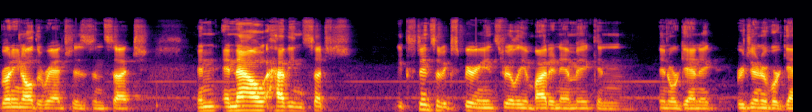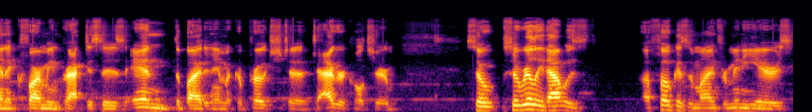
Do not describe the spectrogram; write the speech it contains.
running all the ranches and such. And, and now having such extensive experience really in biodynamic and, and organic, regenerative organic farming practices and the biodynamic approach to, to agriculture. So, so really that was a focus of mine for many years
